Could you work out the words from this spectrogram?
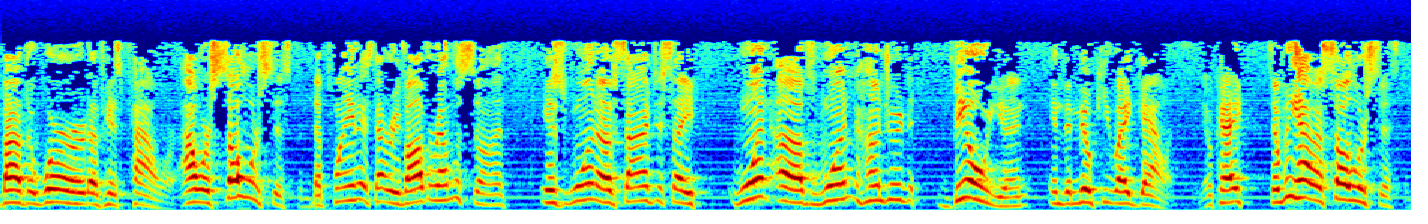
by the word of his power. Our solar system, the planets that revolve around the sun, is one of, scientists say, one of 100 billion in the Milky Way galaxy. Okay? So we have a solar system.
